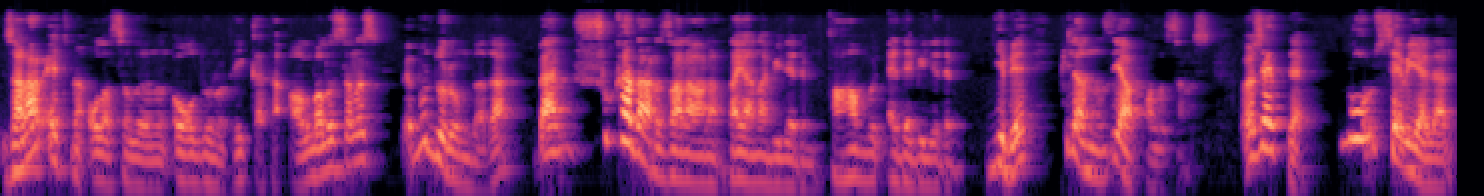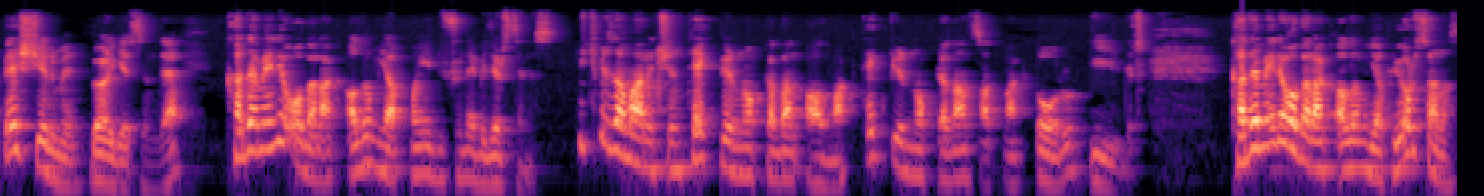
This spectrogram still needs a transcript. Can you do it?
zarar etme olasılığının olduğunu dikkate almalısınız ve bu durumda da ben şu kadar zarara dayanabilirim, tahammül edebilirim gibi planınızı yapmalısınız. Özetle bu seviyeler 5.20 bölgesinde kademeli olarak alım yapmayı düşünebilirsiniz. Hiçbir zaman için tek bir noktadan almak, tek bir noktadan satmak doğru değildir. Kademeli olarak alım yapıyorsanız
